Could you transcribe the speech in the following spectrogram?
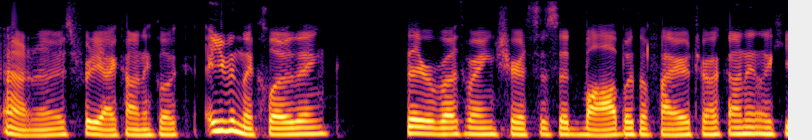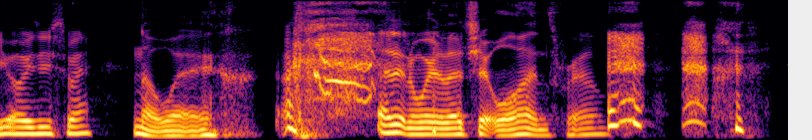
I don't know. It's pretty iconic look. Even the clothing. They were both wearing shirts that said Bob with a fire truck on it, like you always used to wear. No way. I didn't wear that shit once, bro.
